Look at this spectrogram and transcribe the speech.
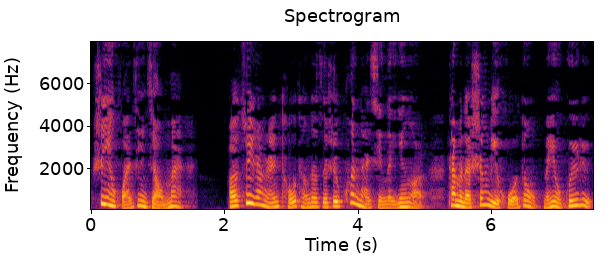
适应环境较慢。而最让人头疼的则是困难型的婴儿，他们的生理活动没有规律，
